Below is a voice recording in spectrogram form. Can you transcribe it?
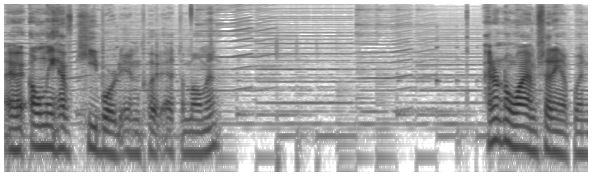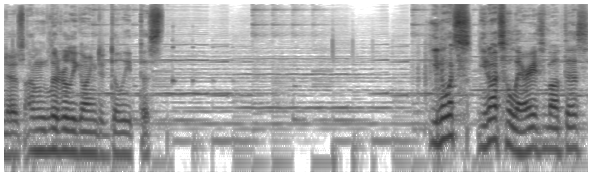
I only have keyboard input at the moment. I don't know why I'm setting up Windows. I'm literally going to delete this. You know what's you know what's hilarious about this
